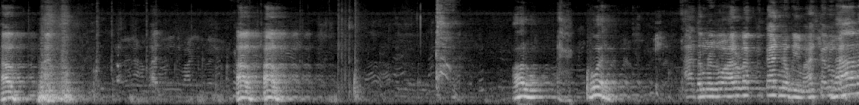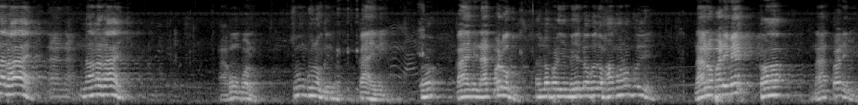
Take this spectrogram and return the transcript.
હાલ હાલ હાલ હાલો બોલ આ તમને નો સારું લાગતું કાજ ન કોઈ માછકા નો ના ના રાય. ના ના. ના ના રાય. હા હું બોલો? શું ગુનો કર્યો? કાંઈ નહીં. તો? કાંઈ નહીં નાત પાડું એટલે પડી મેં એટલો બધો હામણો બોલી નાનો પાડી મેં? કા? નાત પાડી મેં.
